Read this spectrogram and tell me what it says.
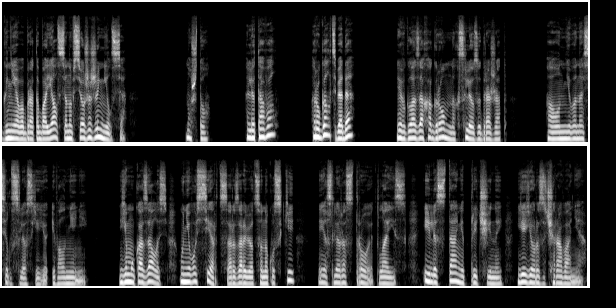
Гнева брата боялся, но все же женился. Ну что, лютовал? Ругал тебя, да? И в глазах огромных слезы дрожат. А он не выносил слез ее и волнений. Ему казалось, у него сердце разорвется на куски, если расстроит Лаис или станет причиной ее разочарования.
